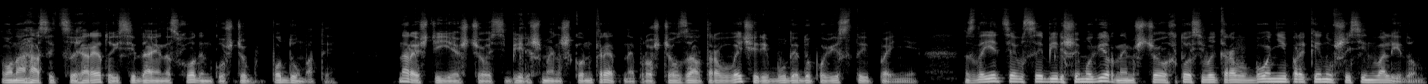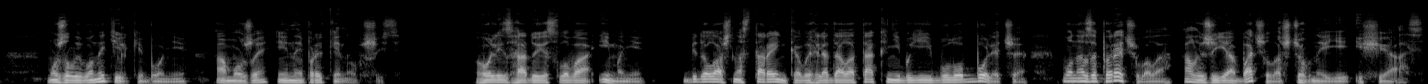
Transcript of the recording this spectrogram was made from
Вона гасить цигарету і сідає на сходинку, щоб подумати. Нарешті є щось більш-менш конкретне, про що завтра ввечері буде доповісти Пенні. Здається, все більш ймовірним, що хтось викрав Бонні, прикинувшись інвалідом можливо, не тільки Бонні, а може, і не прикинувшись. Голі згадує слова імені. Бідолашна старенька виглядала так, ніби їй було боляче, вона заперечувала, але ж я бачила, що в неї іщеас.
